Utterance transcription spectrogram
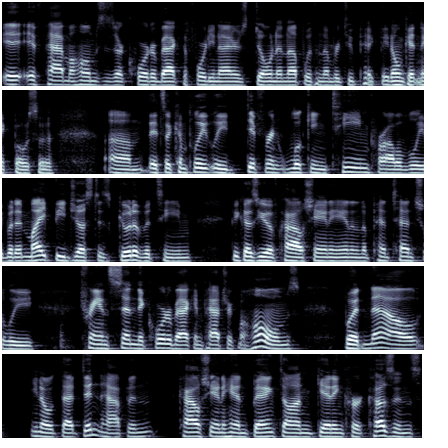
if Pat Mahomes is our quarterback, the 49ers don't end up with a number two pick. They don't get Nick Bosa. Um, it's a completely different looking team, probably, but it might be just as good of a team because you have Kyle Shanahan and a potentially transcendent quarterback in Patrick Mahomes. But now, you know, that didn't happen. Kyle Shanahan banked on getting Kirk Cousins,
